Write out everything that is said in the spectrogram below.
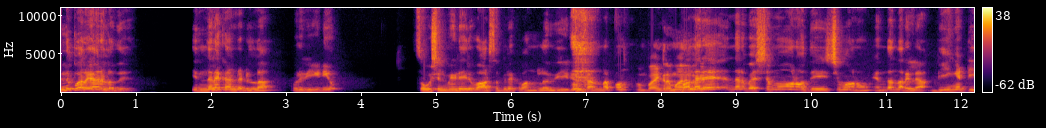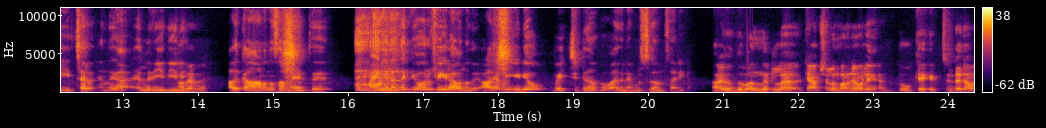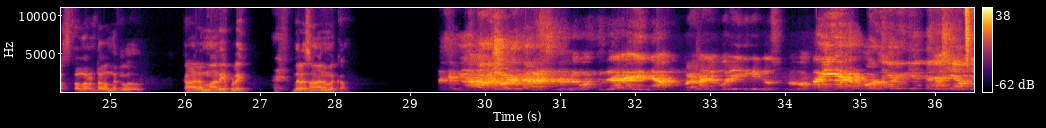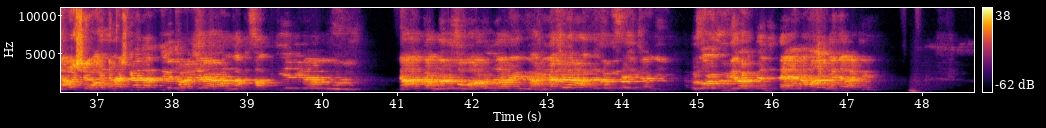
ഇന്ന് പറയാനുള്ളത് ഇന്നലെ കണ്ടിട്ടുള്ള ഒരു വീഡിയോ. സോഷ്യൽ മീഡിയയിലും വാട്സപ്പിലൊക്കെ വന്നിട്ടുള്ള ഒരു വീഡിയോ കണ്ടപ്പം വളരെ എന്താണ് വിഷമമാണോ ദേഷ്യമാണോ എന്താണെന്നറിയില്ല ബീങ് എ ടീച്ചർ എന്ന എന്ന രീതിയിൽ അതെ കാണുന്ന സമയത്ത് ഭയങ്കര എന്തൊക്കെയോ ഒരു ഫീൽ ആവുന്നത്. ആദ്യം വീഡിയോ വെച്ചിട്ട് നമുക്ക് അതിനെ കുറിച്ച് സംസാരിക്കാം. അതായത് ഇത് വന്നിട്ടുള്ള ക്യാപ്ഷനിലും പറഞ്ഞ പോലെ ടു കെ കിഡ്സിന്റെ ഒരു അവസ്ഥ എന്ന് പറഞ്ഞിട്ടാണ് വന്നിട്ടുള്ളത്. കാലം മാറിയപ്പോഴേ ഇന്നലെ സാധനം വെക്കാം. കുറെ വീഡിയോ കണ്ടിട്ട് എന്ത് തേങ്ങ മാങ്ങേന്റെ കാട്ടി.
